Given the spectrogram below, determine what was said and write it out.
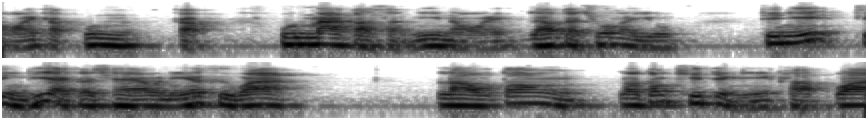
น้อยกับหุ้นกับหุ้นมากตราสารหนี้น้อย แล้วแต่ช่วงอายุ ทีนี้สิ่งที่อยากจะแชร์วันนี้ก็คือว่า เราต้องเราต้องคิดอย่างนี้ครับว่า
